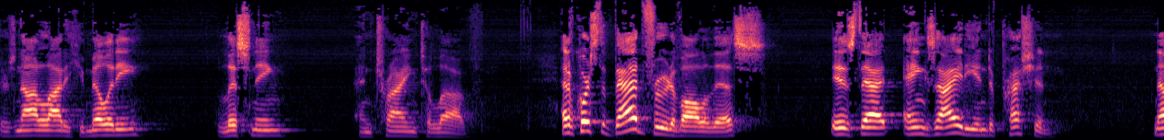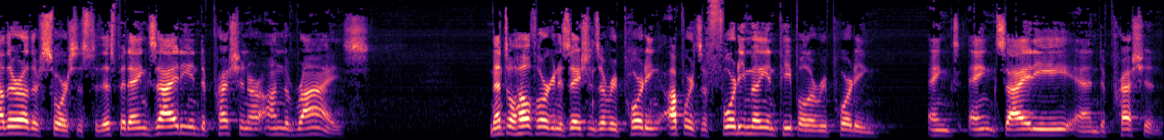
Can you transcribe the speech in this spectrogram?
There's not a lot of humility, listening, and trying to love. And of course, the bad fruit of all of this is that anxiety and depression. Now, there are other sources to this, but anxiety and depression are on the rise. Mental health organizations are reporting upwards of 40 million people are reporting anxiety and depression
